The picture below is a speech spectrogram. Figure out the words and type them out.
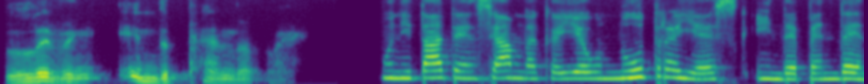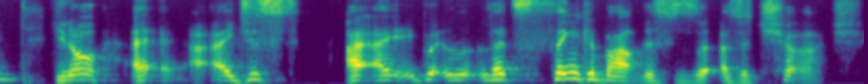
living independently. Unitate înseamnă că eu nu trăiesc independent. You know, I, I, I just, I, I, but let's think about this as a, as a church.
